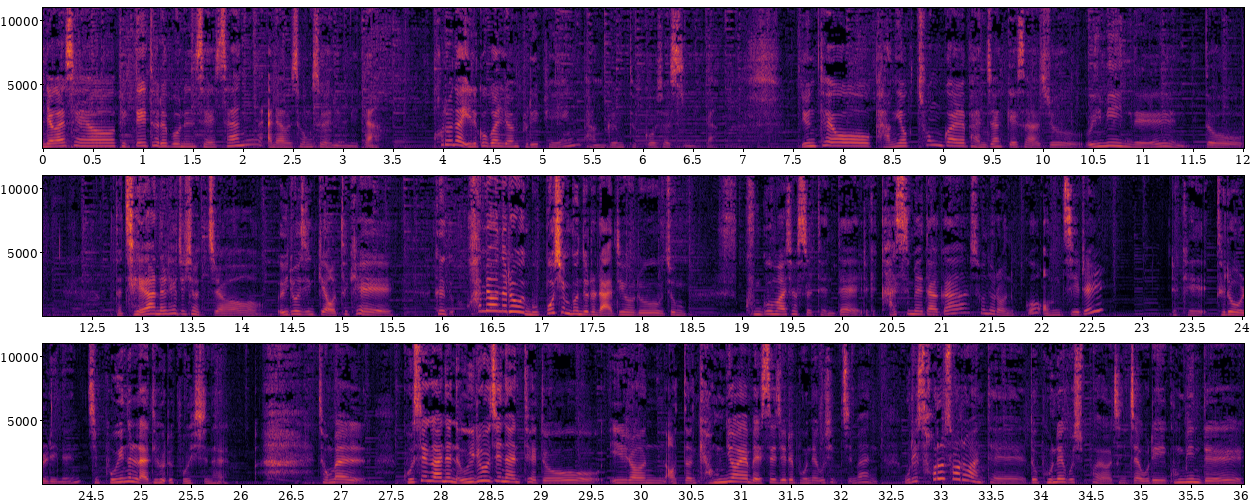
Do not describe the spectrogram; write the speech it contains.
안녕하세요. 빅데이터를 보는 세상 아나운서 홍소연입니다. 코로나19 관련 브리핑 방금 듣고 오셨습니다. 윤태호 방역 총괄 반장께서 아주 의미 있는 또 제안을 해주셨죠. 의료진께 어떻게 그 화면으로 못 보신 분들은 라디오로 좀 궁금하셨을 텐데 이렇게 가슴에다가 손을 얹고 엄지를 이렇게 들어 올리는 지금 보이는 라디오를 보이시나요? 정말 고생하는 의료진한테도 이런 어떤 격려의 메시지를 보내고 싶지만 우리 서로 서로한테도 보내고 싶어요. 진짜 우리 국민들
